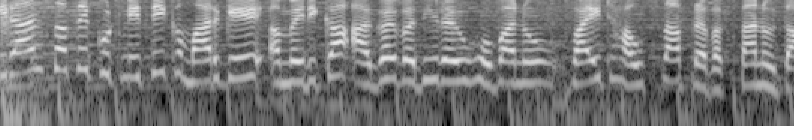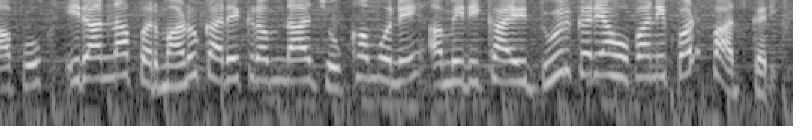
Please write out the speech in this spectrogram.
ઈરાન સાથે કૂટનીતિક માર્ગે અમેરિકા આગળ વધી રહ્યું હોવાનો વ્હાઇટ હાઉસના પ્રવક્તાનો દાવો ઈરાનના પરમાણુ કાર્યક્રમના જોખમોને અમેરિકાએ દૂર કર્યા હોવાની પણ વાત કરી.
